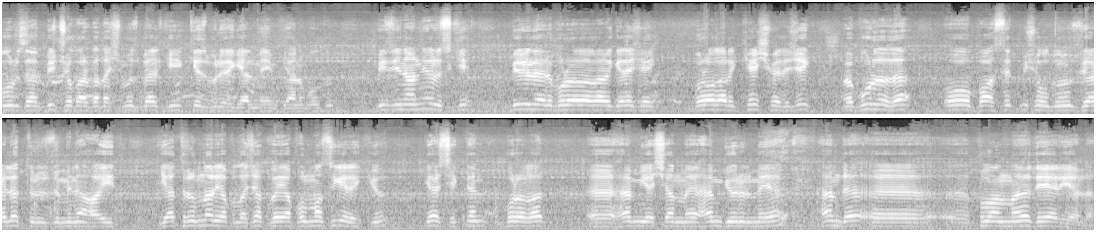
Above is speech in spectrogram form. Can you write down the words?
burada birçok arkadaşımız belki ilk kez buraya gelme imkanı buldu. Biz inanıyoruz ki birileri buralara gelecek, buraları keşfedecek ve burada da o bahsetmiş olduğunuz yayla turizmine ait yatırımlar yapılacak ve yapılması gerekiyor. Gerçekten buralar e, hem yaşanmaya hem görülmeye hem de e, e, kullanmaya değer yerler.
